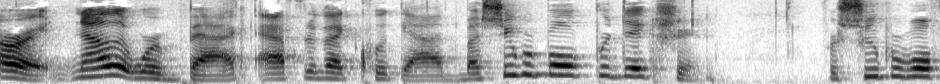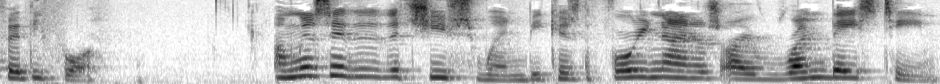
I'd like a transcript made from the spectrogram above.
All right, now that we're back after that quick ad, my Super Bowl prediction for Super Bowl 54. I'm going to say that the Chiefs win because the 49ers are a run based team,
